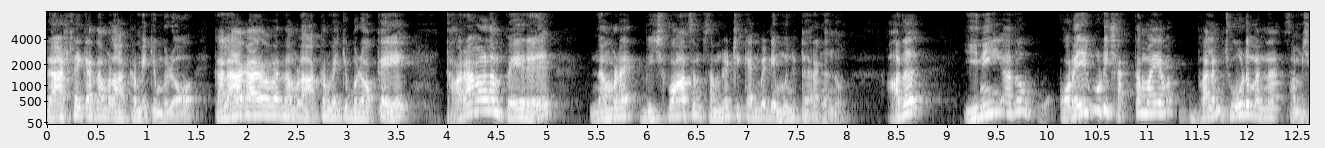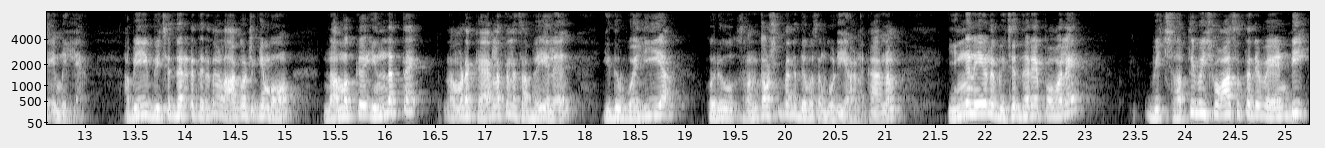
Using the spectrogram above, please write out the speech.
രാഷ്ട്രീയക്കാർ നമ്മൾ ആക്രമിക്കുമ്പോഴോ കലാകാരന്മാർ നമ്മൾ ആക്രമിക്കുമ്പോഴോ ഒക്കെ ധാരാളം പേര് നമ്മുടെ വിശ്വാസം സംരക്ഷിക്കാൻ വേണ്ടി മുന്നിട്ടിറങ്ങുന്നു. അത് ഇനി അത് കുറേ കൂടി ശക്തമായ ഫലം ചൂടുമെന്ന സംശയമില്ല. അപ്പോൾ ഈ വിശുദ്ധരുടെ തിരുനാൾ ആഘോഷിക്കുമ്പോൾ നമുക്ക് ഇന്നത്തെ നമ്മുടെ കേരളത്തിലെ സഭയിൽ ഇത് വലിയ ഒരു സന്തോഷത്തിന്റെ ദിവസം കൂടിയാണ്. കാരണം ഇങ്ങനെയുള്ള വിശുദ്ധരെ പോലെ സത്യവിശ്വാസത്തിന് വേണ്ടി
